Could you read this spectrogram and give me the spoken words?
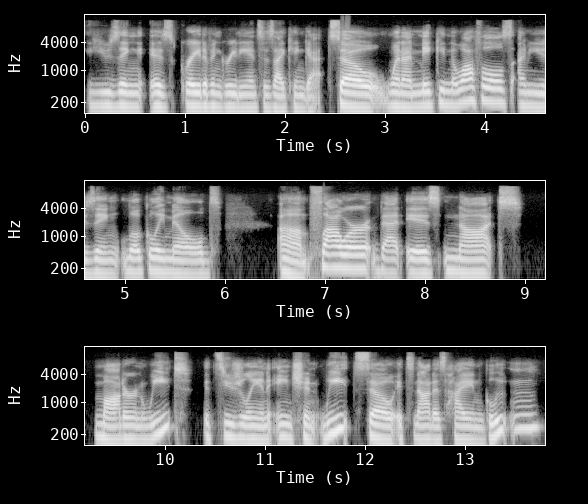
using as great of ingredients as I can get. So when I'm making the waffles, I'm using locally milled um, flour that is not modern wheat. It's usually an ancient wheat, so it's not as high in gluten.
